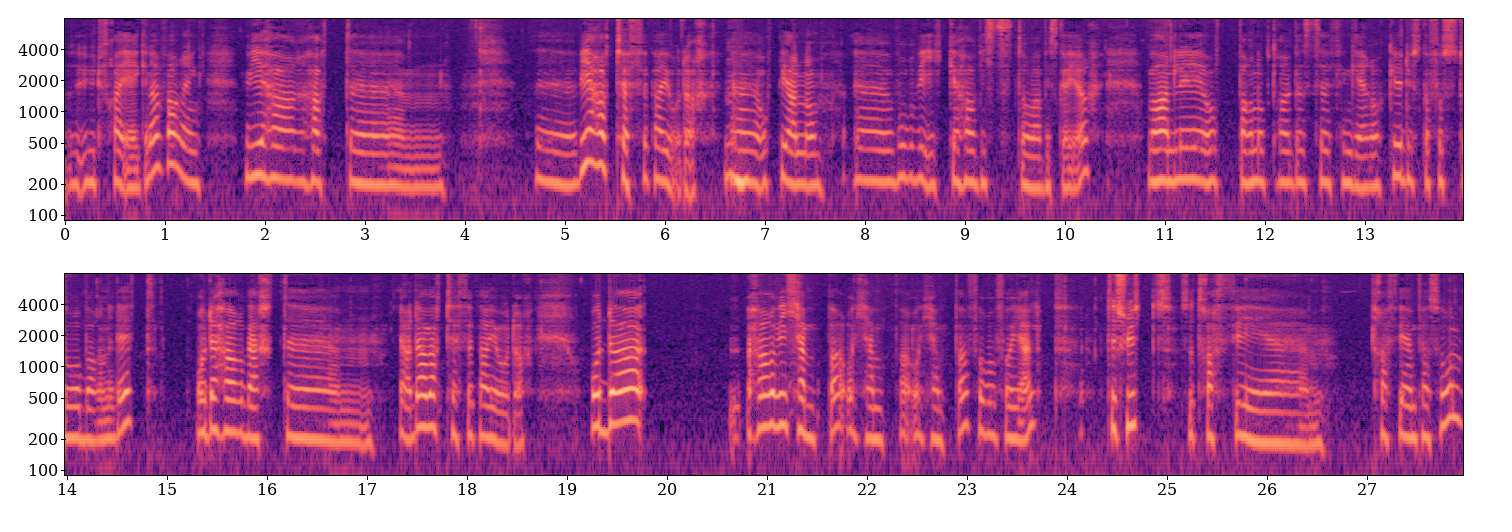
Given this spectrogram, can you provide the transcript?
eh, ut fra egen erfaring. Vi har hatt eh, eh, Vi har hatt tøffe perioder Mm. opp igjennom hvor vi ikke har visst hva vi skal gjøre. Vanlig barneoppdragelse fungerer ikke. Du skal forstå barnet ditt. Og det har vært Ja, det har vært tøffe perioder. Og da har vi kjempa og kjempa og kjempa for å få hjelp. Til slutt så traff vi traff vi en person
